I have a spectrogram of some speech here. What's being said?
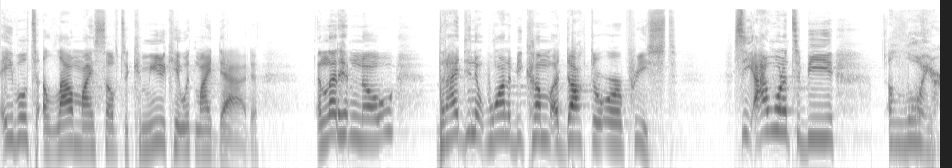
able to allow myself to communicate with my dad and let him know that I didn't want to become a doctor or a priest. See, I wanted to be a lawyer.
